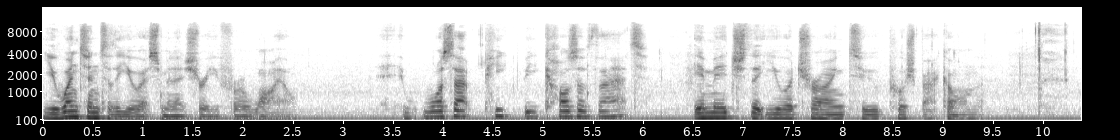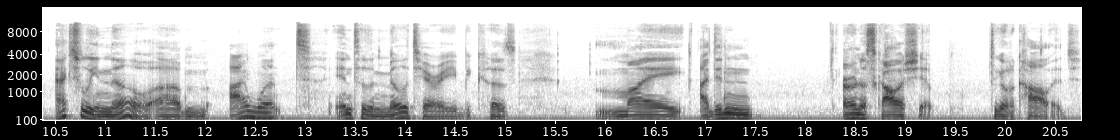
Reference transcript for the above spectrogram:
You went into the U.S. military for a while. Was that peak because of that image that you were trying to push back on? Actually, no. Um, I went into the military because my I didn't earn a scholarship to go to college.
